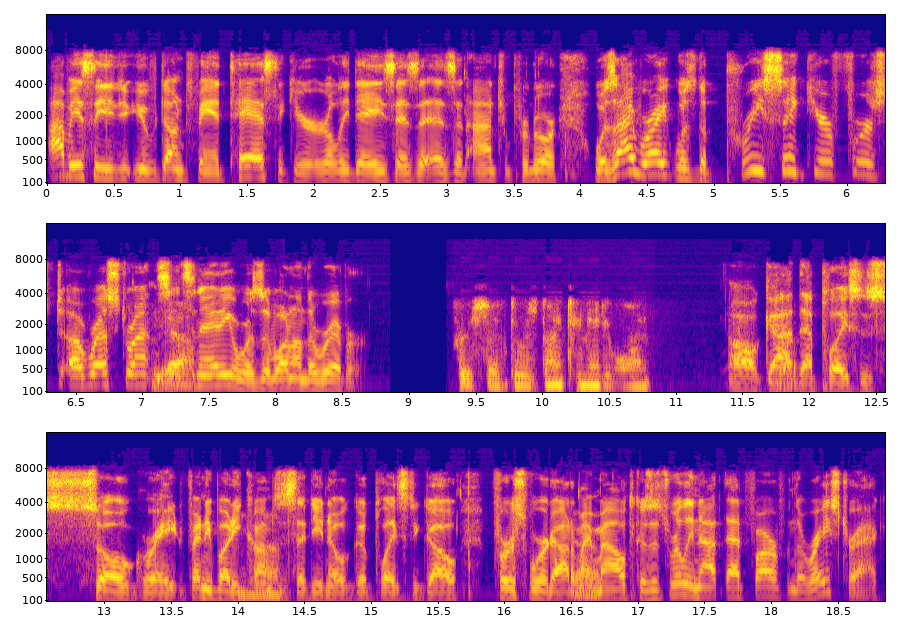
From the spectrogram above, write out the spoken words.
obviously you- you've done fantastic your early days as, a, as an entrepreneur. Was I right? Was the Precinct your first uh, restaurant in Yeah. Cincinnati, or was it one on the river? Precinct. It was nineteen eighty one. Oh God, Yeah. that place is so great. If anybody comes Yeah. and said, you know, a good place to go, first word out of my mouth because it's really not that far from the racetrack.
